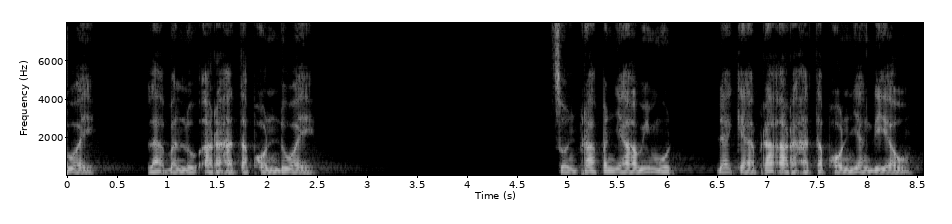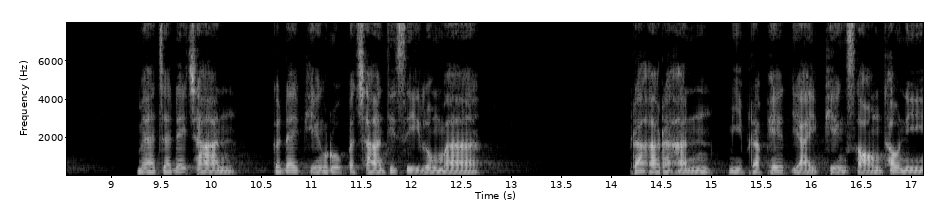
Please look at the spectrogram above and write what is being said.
ด้วย และบรรลุอรหัตผลด้วย ส่วนพระปัญญาวิมุตต์ได้แก่พระอรหัตผลอย่างเดียว แม้จะได้ฌานก็ได้เพียงรูปฌานที่สี่ลงมา พระอรหันต์มีประเภทใหญ่เพียงสองเท่านี้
